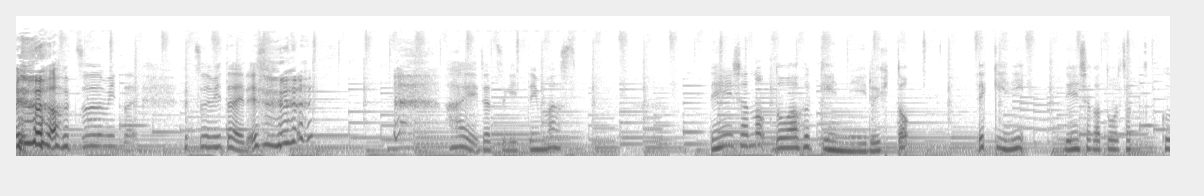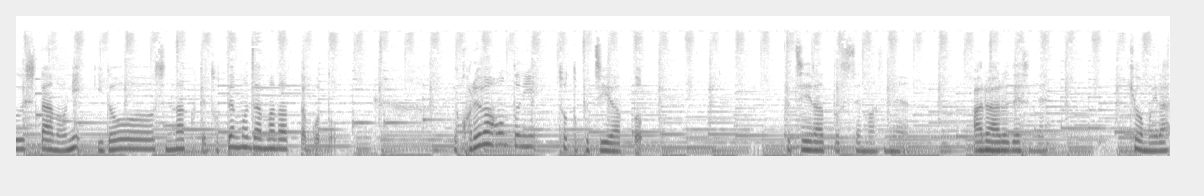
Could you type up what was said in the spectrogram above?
普通みたい。普通みたいです。はいじゃあ次行ってみます。電車のドア付近にいる人駅に電車が到着したのに移動しなくてとても邪魔だったこと。これは本当にちょっとプチイラッと。プチイラッとしてますね。あるあるですね。今日もいらっ,、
